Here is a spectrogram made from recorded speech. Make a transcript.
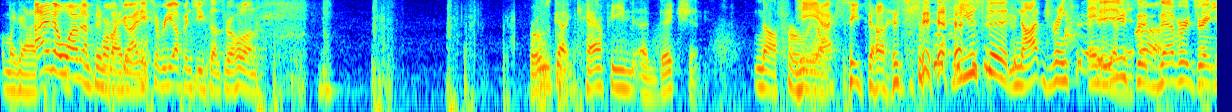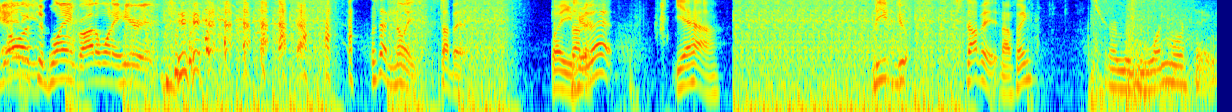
Oh my god. I know why I'm not Keep performing good. I need to re up in G subs, bro. Hold on. Bro's got caffeine addiction. No, for He real. He actually does. he used to not drink any he of used it. to never drink Y'all are to blame, bro. I don't want to hear it. What's that noise? Stop it. Well, you Stop hear it. that? Yeah. What do you do? Stop it. Nothing. Gotta remove one more thing.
